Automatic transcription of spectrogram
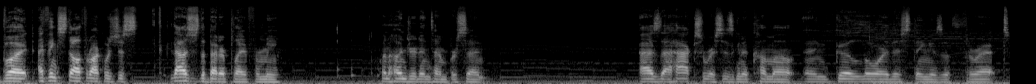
but I think Stealth Rock was just, that was just a better play for me. 110%. As the Haxorus is to come out, and good lord, this thing is a threat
